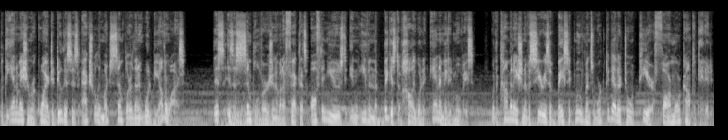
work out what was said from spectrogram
but the animation required to do this is actually much simpler than it would be otherwise. This is a simple version of an effect that's often used in even the biggest of Hollywood animated movies, where the combination of a series of basic movements work together to appear far more complicated.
